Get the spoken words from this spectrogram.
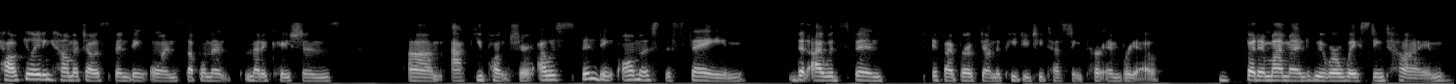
calculating how much I was spending on supplements, medications, um, acupuncture, I was spending almost the same that I would spend if I broke down the PGT testing per embryo. But in my mind, we were wasting time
